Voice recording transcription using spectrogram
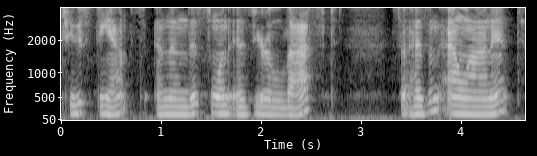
Two stamps. And then this one is your left. So it has an L on it,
